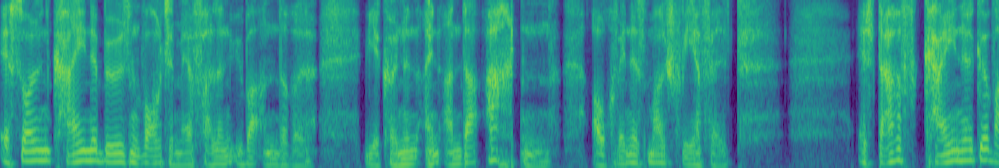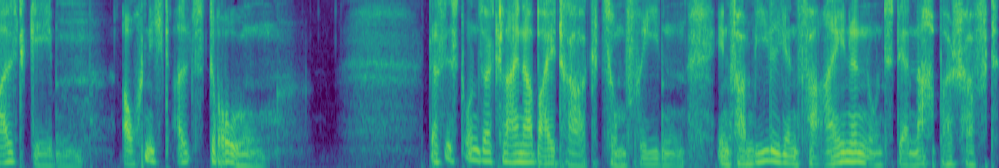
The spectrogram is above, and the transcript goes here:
Es sollen keine bösen Worte mehr fallen über andere. Wir können einander achten, auch wenn es mal schwer fällt. Es darf keine Gewalt geben, auch nicht als Drohung. Das ist unser kleiner Beitrag zum Frieden, in Familien, Vereinen und der Nachbarschaft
